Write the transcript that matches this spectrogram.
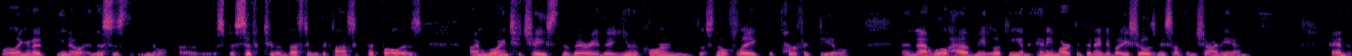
well, I'm going to, you know, and this is, you know, uh, specific to investing, but the classic pitfall is I'm going to chase the very, the unicorn, the snowflake, the perfect deal. And that will have me looking in any market that anybody shows me something shiny in. And,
